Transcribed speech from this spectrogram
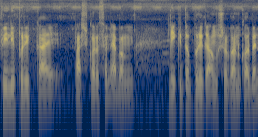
ফিলি পরীক্ষায় পাশ করেছেন এবং লিখিত পরীক্ষায় অংশগ্রহণ করবেন,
